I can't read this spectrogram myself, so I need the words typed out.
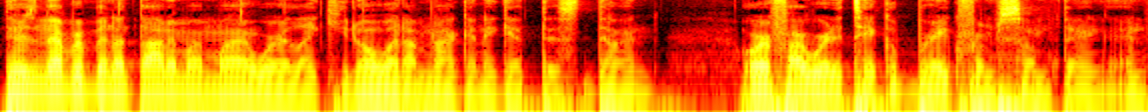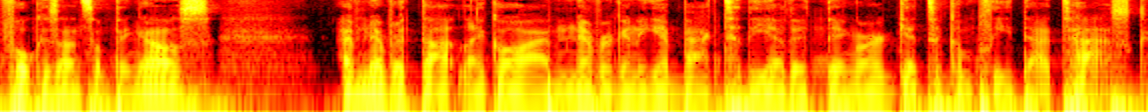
There's never been a thought in my mind where, like, you know what, I'm not going to get this done. Or if I were to take a break from something and focus on something else, I've never thought, like, oh, I'm never going to get back to the other thing or get to complete that task.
